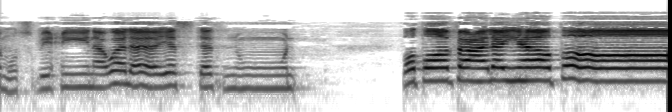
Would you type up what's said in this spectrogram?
مصبحين ولا يستثنون فطاف عليها طائف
